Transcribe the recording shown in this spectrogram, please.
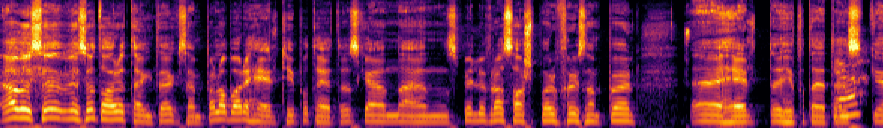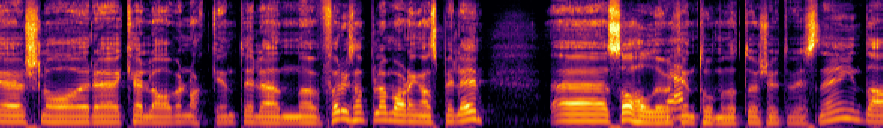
Ja, hvis, vi, hvis jeg tar et tenkt eksempel, og bare helt hypotetisk. En, en spiller fra Sarpsborg f.eks. Eh, helt eh, hypotetisk ja. slår eh, kølla over nakken til en eh, f.eks. en Vålerenga-spiller. Eh, så holder jo Ja. ikke en to minutters utvisning. Da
